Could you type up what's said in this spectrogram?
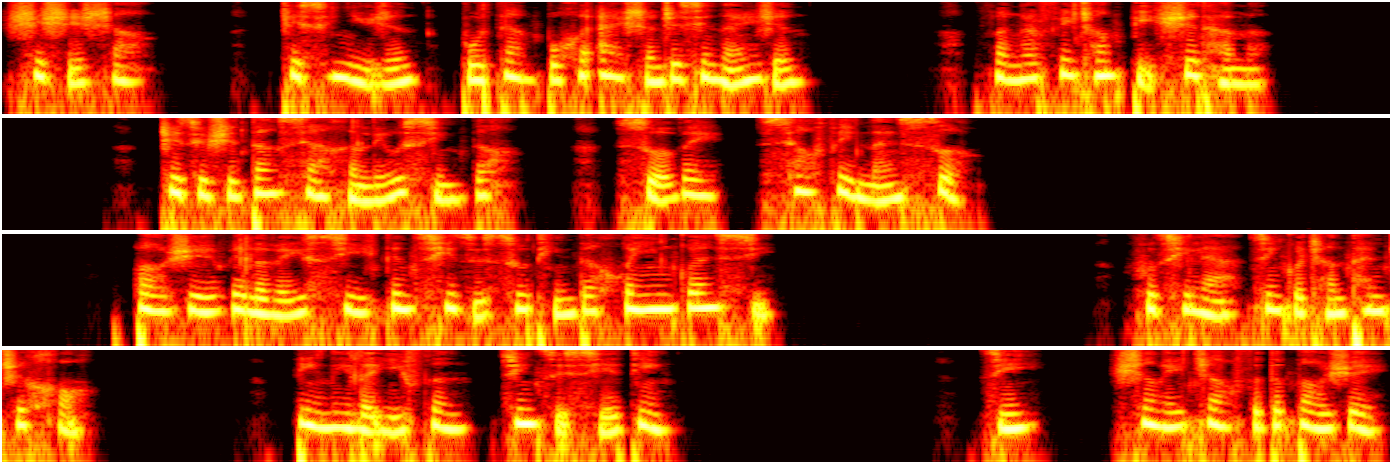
事实上，这些女人不但不会爱上这些男人，反而非常鄙视他们。这就是当下很流行的所谓“消费男色”。鲍瑞为了维系跟妻子苏婷的婚姻关系。夫妻俩经过长谈之后，订立了一份君子协定，即身为丈夫的鲍瑞，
